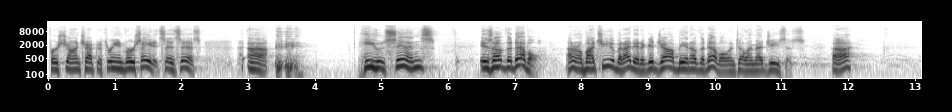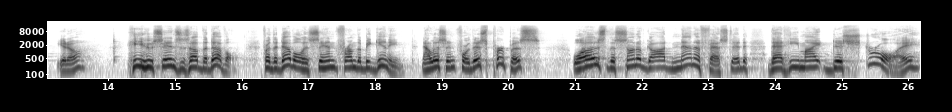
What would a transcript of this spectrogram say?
1 John chapter 3 and verse 8 it says this uh, he who sins is of the devil. I don't know about you, but I did a good job being of the devil until I met Jesus. Huh? You know? He who sins is of the devil, for the devil has sinned from the beginning. Now listen, for this purpose was the Son of God manifested that he might destroy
